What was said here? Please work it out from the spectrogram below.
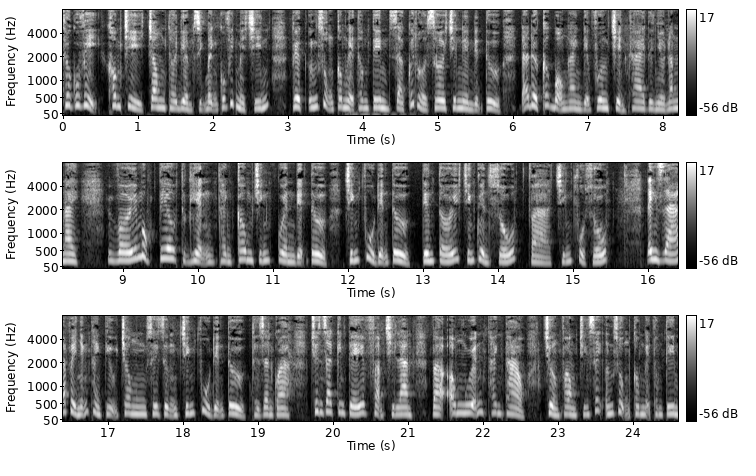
Thưa quý vị, không chỉ trong thời điểm dịch bệnh COVID-19, việc ứng dụng công nghệ thông tin giải quyết hồ sơ trên nền điện tử đã được các bộ ngành địa phương triển khai từ nhiều năm nay, với mục tiêu thực hiện thành công chính quyền điện tử, chính phủ điện tử, tiến tới chính quyền số và chính phủ số. Đánh giá về những thành tựu trong xây dựng chính phủ điện tử thời gian qua, chuyên gia kinh tế Phạm Chi Lan và ông Nguyễn Thanh Thảo, trưởng phòng chính sách ứng dụng công nghệ thông tin,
